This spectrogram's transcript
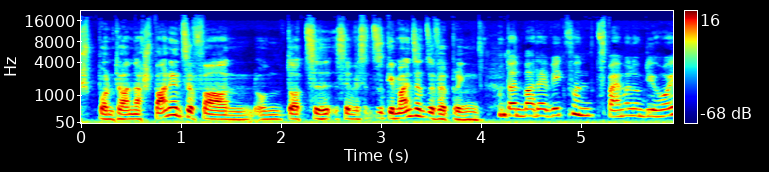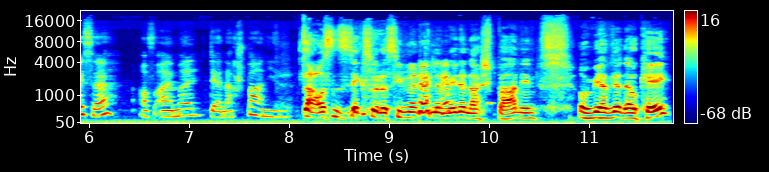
spontan nach Spanien zu fahren, um dort Silvester gemeinsam zu verbringen. Und dann war der Weg von zweimal um die Häuser auf einmal der nach Spanien. 1600 oder 700 Kilometer nach Spanien. Und wir haben gesagt, okay,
